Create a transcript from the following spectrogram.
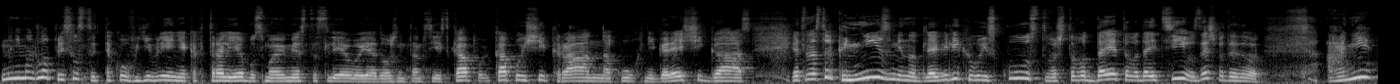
ну, не могло присутствовать такого явления, как троллейбус, мое место слева, я должен там съесть, кап, капающий кран на кухне, горящий газ. Это настолько низменно для великого искусства, что вот до этого дойти, вот знаешь, вот это вот. А они,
